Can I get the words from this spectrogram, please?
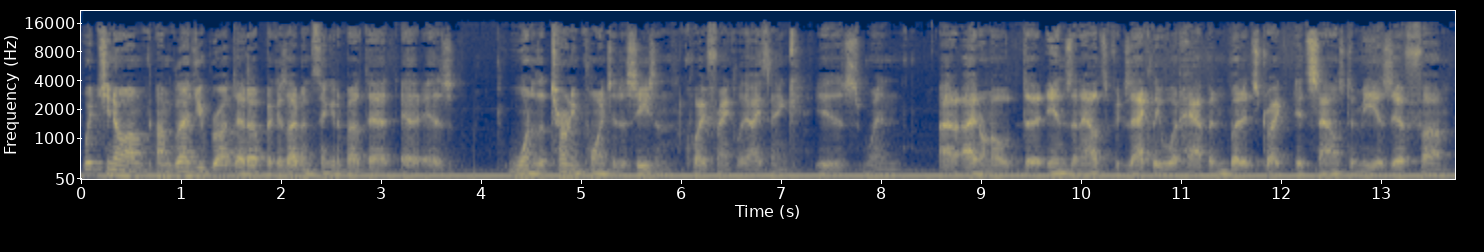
which you know, I'm I'm glad you brought that up because I've been thinking about that as one of the turning points of the season. Quite frankly, I think is when I, I don't know the ins and outs of exactly what happened, but it strike it sounds to me as if um,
